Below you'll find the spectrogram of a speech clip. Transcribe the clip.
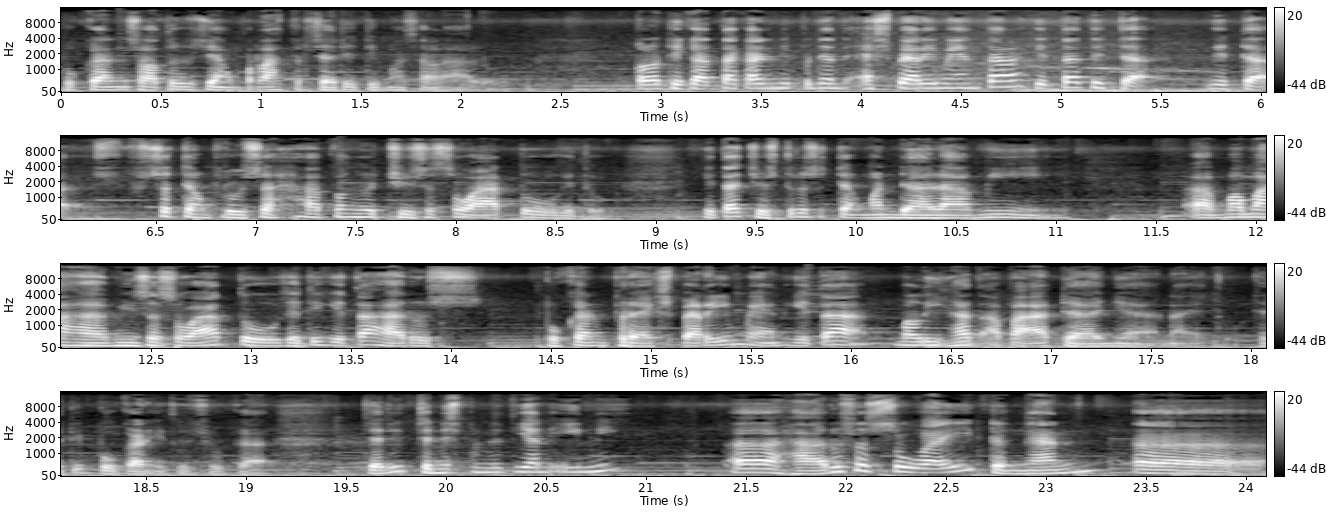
bukan suatu yang pernah terjadi di masa lalu kalau dikatakan ini penelitian eksperimental kita tidak tidak sedang berusaha menguji sesuatu gitu. Kita justru sedang mendalami uh, memahami sesuatu. Jadi kita harus bukan bereksperimen kita melihat apa adanya. Nah itu. Jadi bukan itu juga. Jadi jenis penelitian ini uh, harus sesuai dengan uh,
